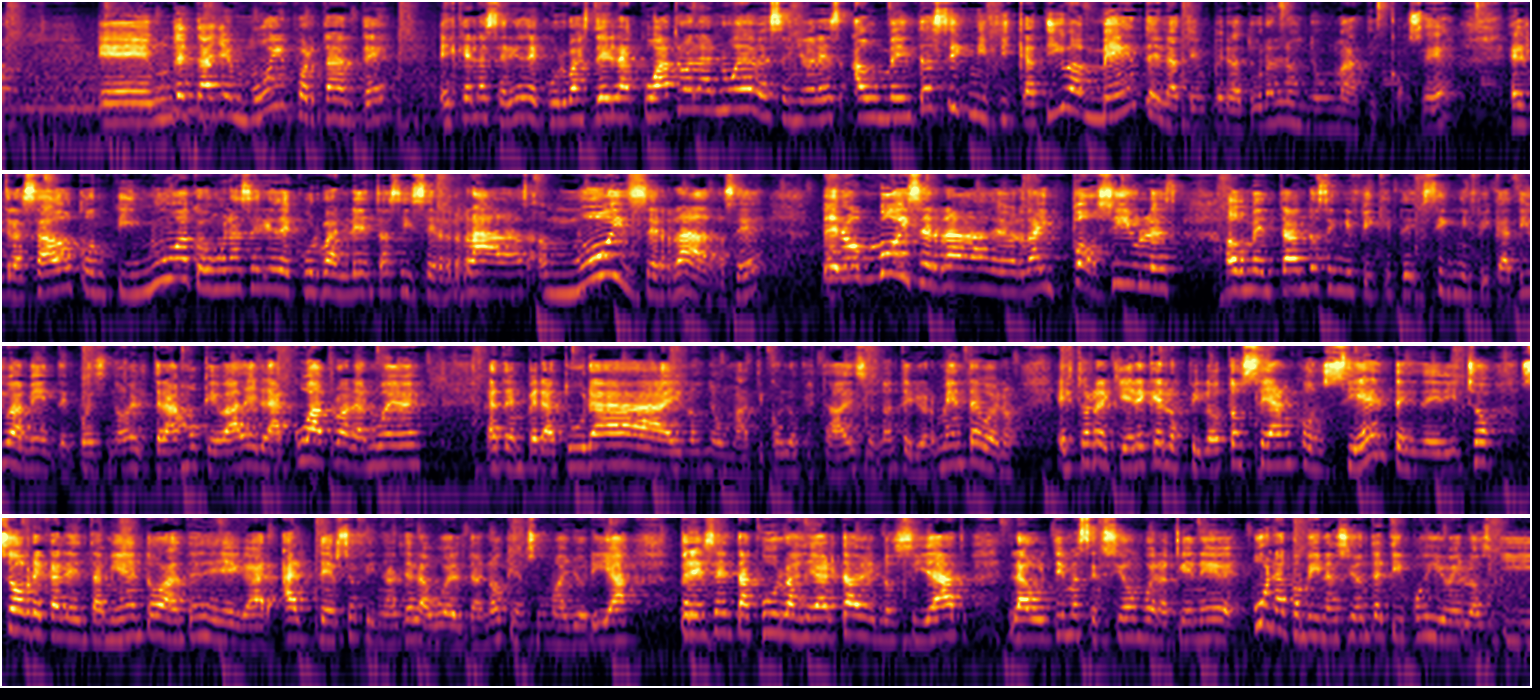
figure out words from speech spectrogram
Eh, un detalle muy importante es que la serie de curvas de la 4 a la 9, señores, aumenta significativamente la temperatura en los neumáticos. ¿eh? El trazado continúa con una serie de curvas lentas y cerradas, muy cerradas, ¿eh? Pero muy cerradas, de verdad, imposibles, aumentando significativamente, pues, ¿no? El tramo que va de la 4 a la 9 la temperatura en los neumáticos, lo que estaba diciendo anteriormente. Bueno, esto requiere que los pilotos sean conscientes de dicho sobrecalentamiento antes de llegar al tercio final de la vuelta, ¿no? Que en su mayoría presenta curvas de alta velocidad. La última sección, bueno, tiene una combinación de tipos y,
